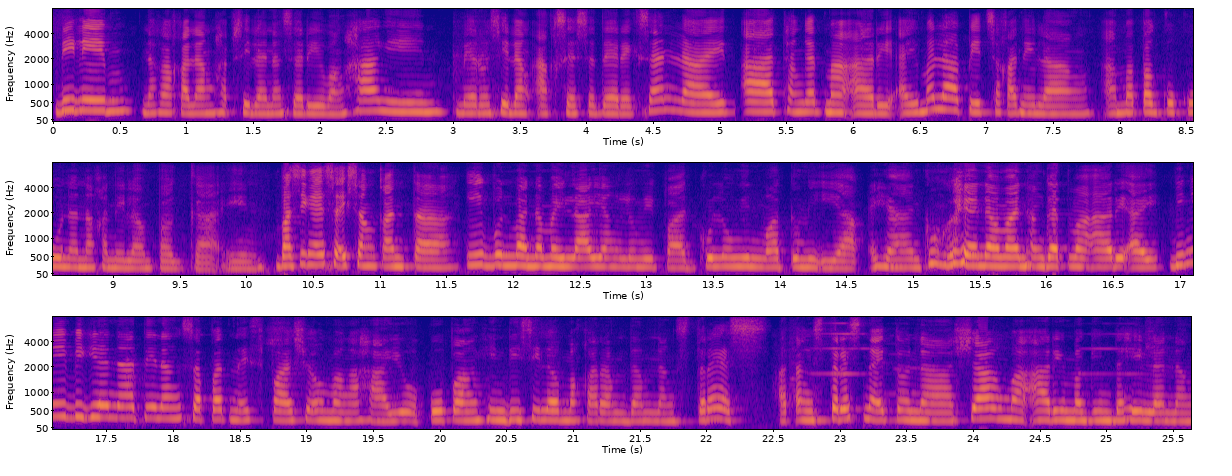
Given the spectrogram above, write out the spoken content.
dilim, nakakalanghap sila ng sariwang hangin, meron silang access sa direct sunlight, at hanggat maaari ay malapit sa kanilang uh, mapagkukunan ng kanilang pagkain. Base nga sa isang kanta, ibon man na may layang lumipad, kulungin mo at umiiyak. Ayan, kung kaya naman hanggat maaari ay binibigyan natin ng sapat na espasyo ang mga hayop upang hindi sila makaramdam ng stress. At ang stress na ito na siyang maaari maging dahilan ng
